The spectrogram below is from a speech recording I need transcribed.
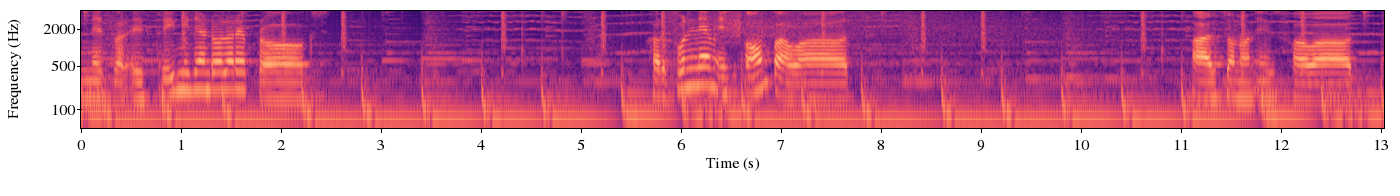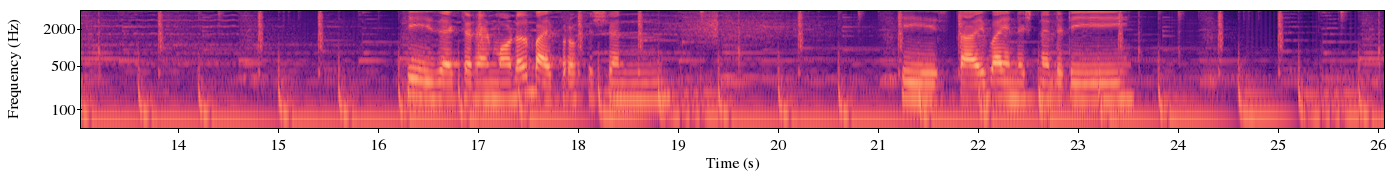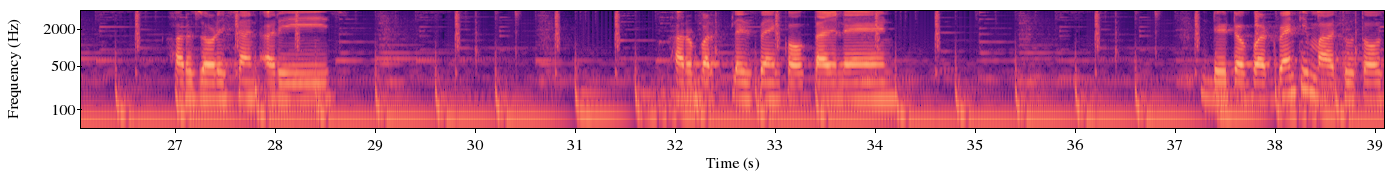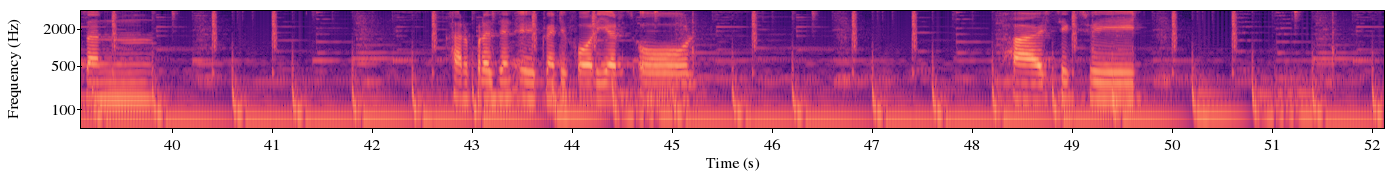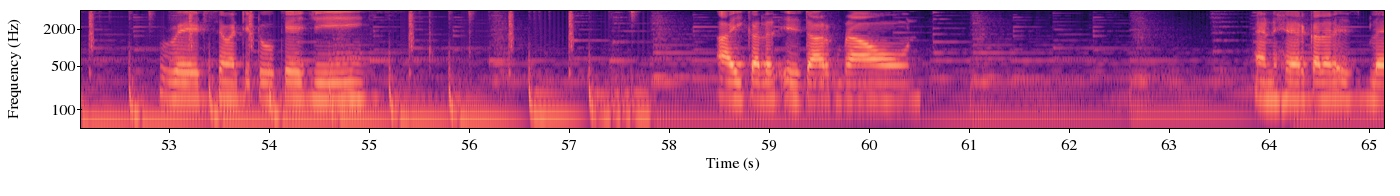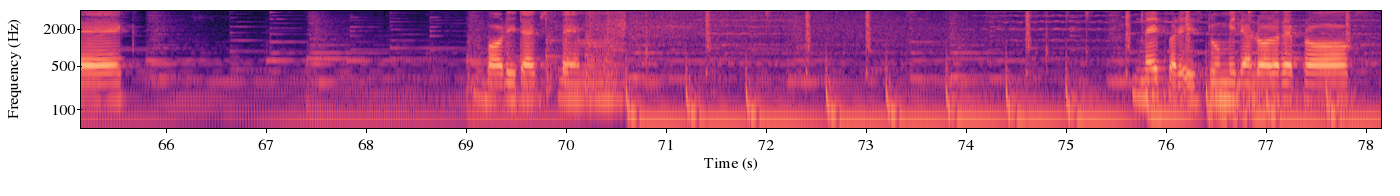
Net worth is $3 million approx. Her full name is Ohm Pawat, also known as Pawat. He is actor and model by profession. He is Thai by nationality. Her zodiac sign Aries. Her birthplace Bangkok, Thailand. Date of birth 20 March 2000. Her present age 24 years old. Height 6 feet. Weight 72 kg. Eye color is dark brown. And hair color is black. Body type slim. Net worth is $2 million approx.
